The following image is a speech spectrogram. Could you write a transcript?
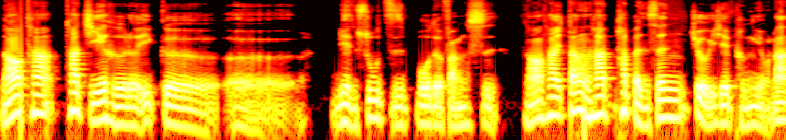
然后他他结合了一个呃脸书直播的方式，然后他当然他他本身就有一些朋友，那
